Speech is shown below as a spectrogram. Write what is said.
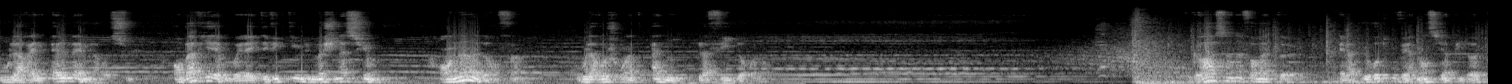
où la reine elle-même l'a reçu, en Bavière, où elle a été victime d'une machination, en Inde enfin, où l'a rejointe Annie, la fille de Roland. Grâce à un informateur, elle a pu retrouver un ancien pilote,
